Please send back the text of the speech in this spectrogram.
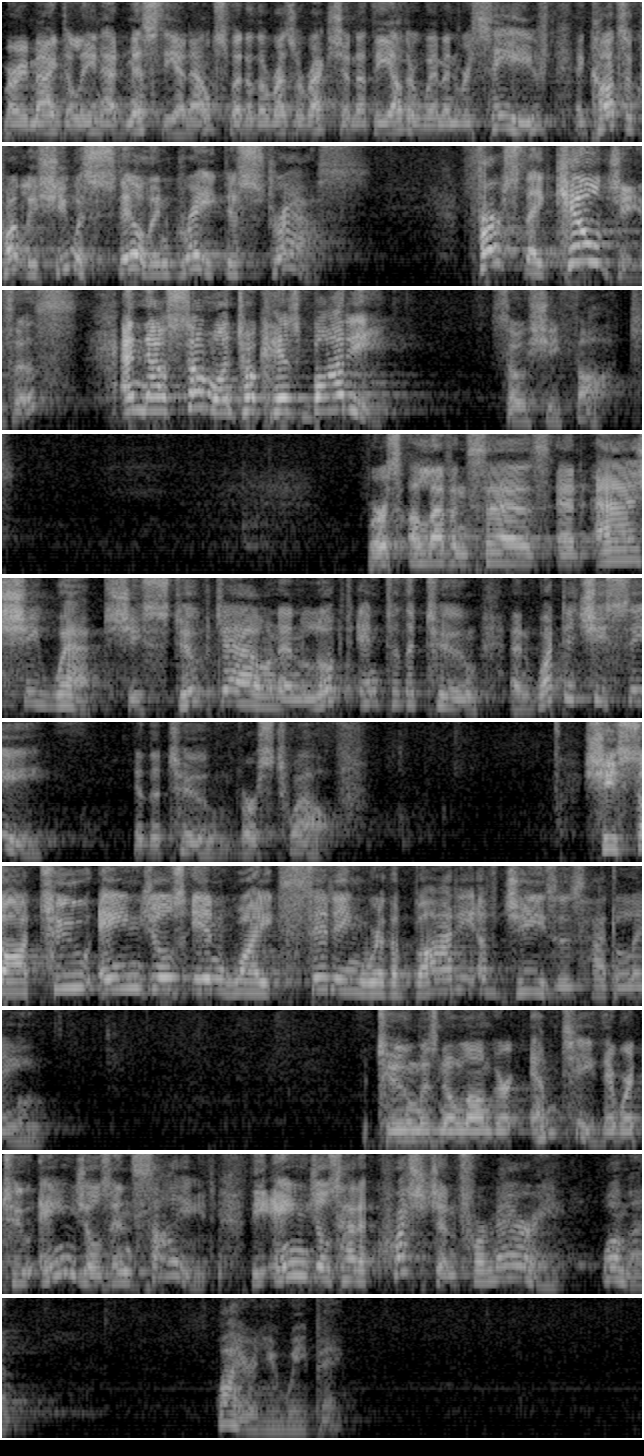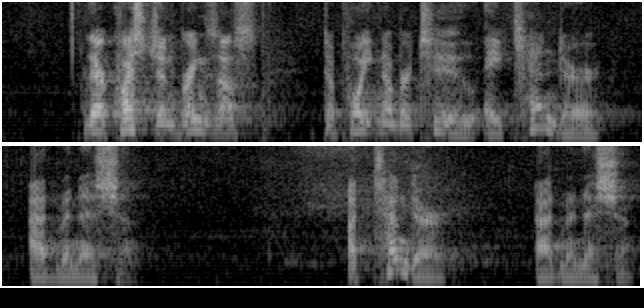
Mary Magdalene had missed the announcement of the resurrection that the other women received, and consequently, she was still in great distress. First, they killed Jesus, and now someone took his body. So she thought. Verse 11 says, And as she wept, she stooped down and looked into the tomb. And what did she see in the tomb? Verse 12. She saw two angels in white sitting where the body of Jesus had lain. The tomb was no longer empty. There were two angels inside. The angels had a question for Mary Woman, why are you weeping? Their question brings us to point number two a tender admonition. A tender admonition.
